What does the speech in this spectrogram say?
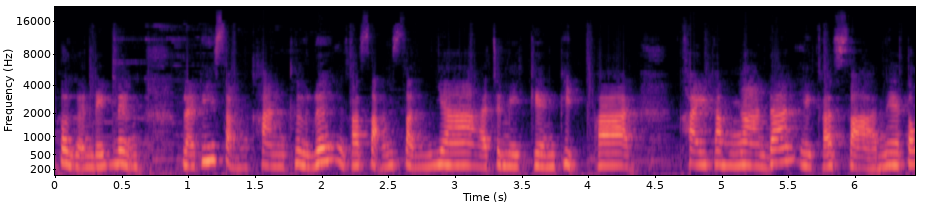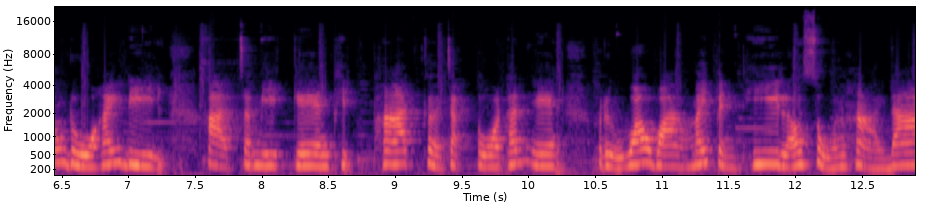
เตือนนิดหนึ่งและที่สำคัญคือเรื่องเอกสารสัญญาอาจจะมีเกณฑ์ผิดพลาด ใครทำงานด้านเอกสารเนี่ยต้องดูให้ดี อาจจะมีเกณฑ์ผิดพลาดเกิดจากตัวท่านเอง หรือว่าวางไม่เป็นที่แล้วสูญหายได้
